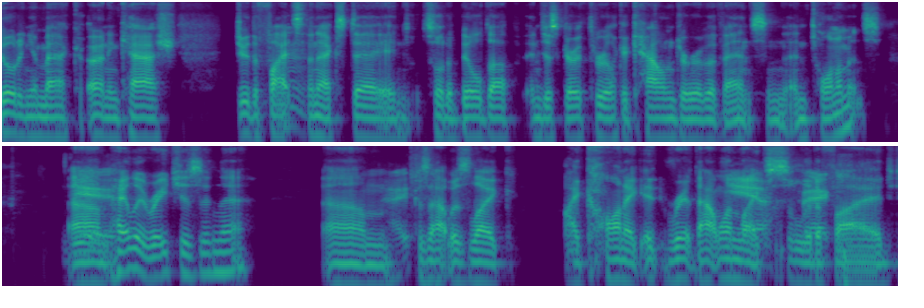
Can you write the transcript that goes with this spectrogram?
building your mech, earning cash, do the fights Hmm. the next day, and sort of build up and just go through like a calendar of events and, and tournaments. Um, Halo Reach is in there because Nice. that was like iconic. It re- that one Yeah, like solidified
